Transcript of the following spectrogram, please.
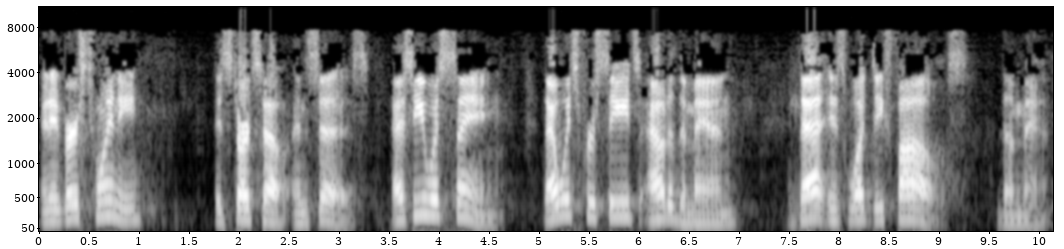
And in verse 20, it starts out and says, As he was saying, that which proceeds out of the man that is what defiles the man.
